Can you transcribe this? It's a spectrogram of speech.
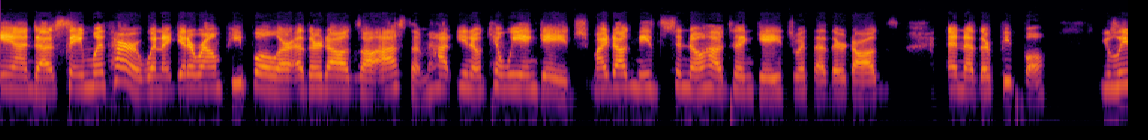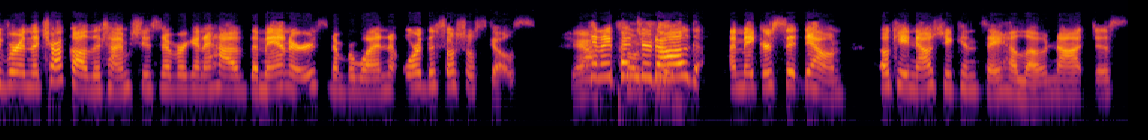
And uh, same with her. When I get around people or other dogs, I'll ask them, how, you know, can we engage? My dog needs to know how to engage with other dogs and other people. You leave her in the truck all the time, she's never going to have the manners, number one, or the social skills. Yeah, can I pet so your true. dog? I make her sit down okay, now she can say hello, not just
